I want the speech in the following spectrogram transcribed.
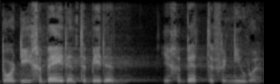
Door die gebeden te bidden, je gebed te vernieuwen.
